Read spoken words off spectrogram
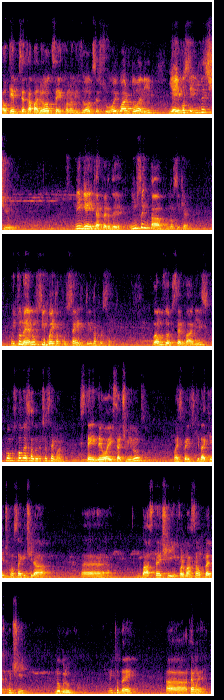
É o tempo que você trabalhou, que você economizou, que você suou e guardou ali. E aí você investiu. Ninguém quer perder um centavo, não se quer. Muito menos 50%, 30%. Vamos observar isso, vamos conversar durante a semana. Estendeu aí sete minutos, mas penso que daqui a gente consegue tirar é, bastante informação para discutir no grupo. Muito bem, até amanhã.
